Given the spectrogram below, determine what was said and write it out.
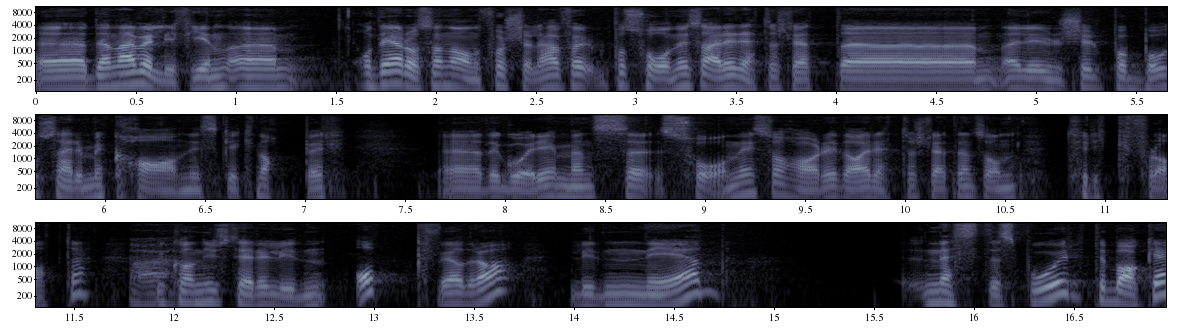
Uh, den er veldig fin. Uh, og det er også en annen forskjell her. for På Sony så er det rett og slett uh, eller unnskyld, på Bose er det mekaniske knapper det går i. Mens Sony så har de da rett og slett en sånn trykkflate. Du kan justere lyden opp ved å dra, lyden ned. Neste spor tilbake.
